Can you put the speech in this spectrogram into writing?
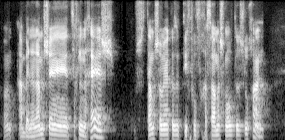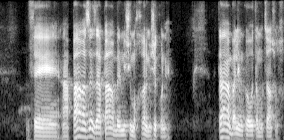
נכון? הבן אדם שצריך לנחש, סתם שומע כזה טיפוף חסר משמעות על השולחן. והפער הזה, זה הפער בין מי שמוכר למי שקונה. אתה בא למכור את המוצר שלך.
